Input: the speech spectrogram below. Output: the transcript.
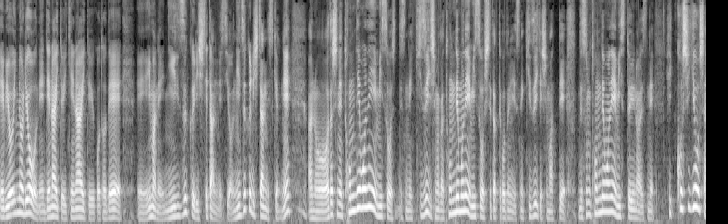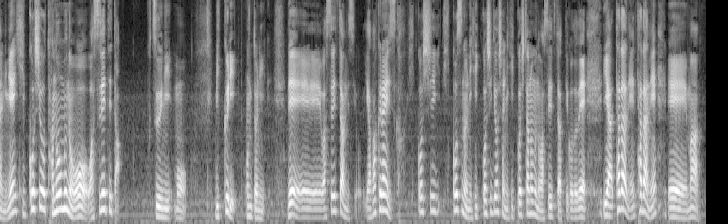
えー、病院の量をね、出ないといけないということで、えー、今ね、荷造りしてたんですよ。荷造りしたんですけどね、あの、私ね、とんでもねえミスをですね、気づいてしまった、とんでもねえミスをしてたってことにですね、気づいてしまって、で、そのとんでもねえミスというのはですね、引っ越し業者にね、引っ越しを頼むのを忘れてた。普通に、もう、びっくり、本当に。で、えー、忘れてたんですよ。やばくないですか？引っ越し、引っ越すのに引っ越し業者に引っ越し頼むの忘れてたってことで、いや、ただね、ただね、えー、まあ、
